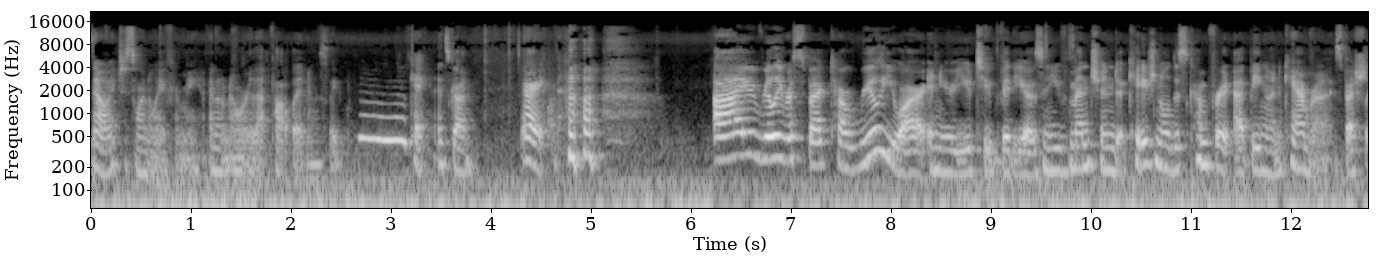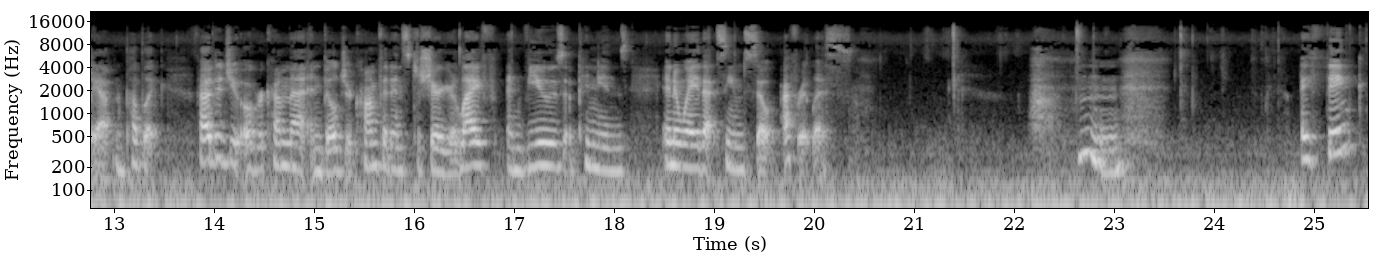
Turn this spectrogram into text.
no, it just went away from me. I don't know where that pot went. I was like, mm, okay, it's gone. All right. I really respect how real you are in your YouTube videos, and you've mentioned occasional discomfort at being on camera, especially out in public. How did you overcome that and build your confidence to share your life and views, opinions in a way that seems so effortless? Hmm. I think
